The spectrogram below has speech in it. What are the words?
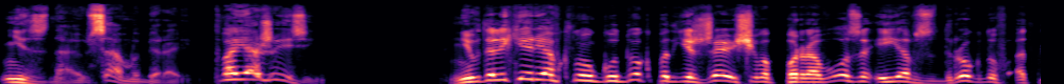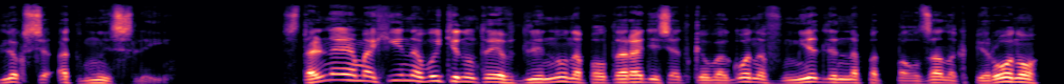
не знаю, сам выбирай. Твоя жизнь. Невдалеке рявкнул гудок подъезжающего паровоза, и я, вздрогнув, отвлекся от мыслей. Стальная махина, вытянутая в длину на полтора десятка вагонов, медленно подползала к перрону,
